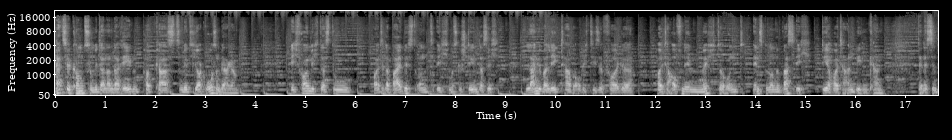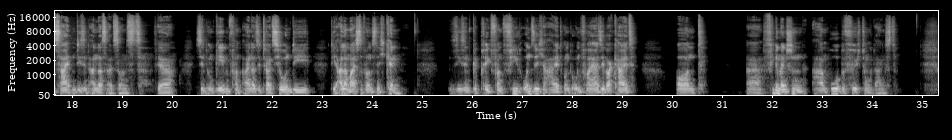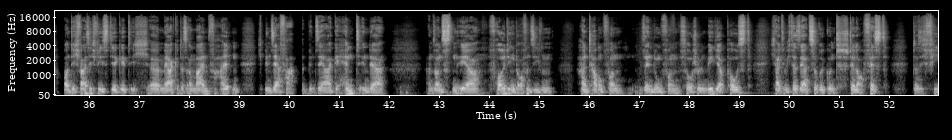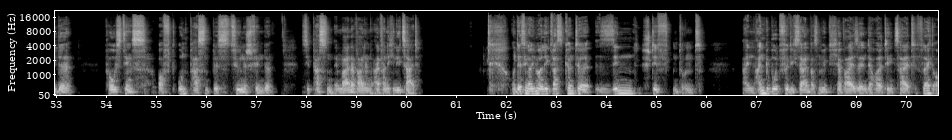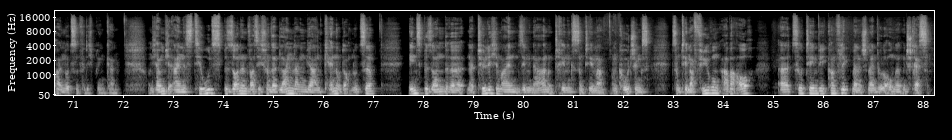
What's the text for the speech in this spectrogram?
Herzlich willkommen zum Miteinander reden Podcast mit Jörg Rosenberger. Ich freue mich, dass du heute dabei bist und ich muss gestehen, dass ich lange überlegt habe, ob ich diese Folge heute aufnehmen möchte und insbesondere was ich dir heute anbieten kann. Denn es sind Zeiten, die sind anders als sonst. Wir sind umgeben von einer Situation, die die allermeisten von uns nicht kennen. Sie sind geprägt von viel Unsicherheit und Unvorhersehbarkeit und äh, viele Menschen haben hohe Befürchtungen und Angst. Und ich weiß nicht, wie es dir geht. Ich äh, merke das an meinem Verhalten. Ich bin sehr, bin sehr gehemmt in der ansonsten eher freudigen und offensiven Handhabung von Sendungen, von Social Media Post. Ich halte mich da sehr zurück und stelle auch fest, dass ich viele Postings oft unpassend bis zynisch finde sie passen in meiner Wahrnehmung einfach nicht in die Zeit. Und deswegen habe ich mir überlegt, was könnte sinnstiftend und ein Angebot für dich sein, was möglicherweise in der heutigen Zeit vielleicht auch einen Nutzen für dich bringen kann. Und ich habe mich eines Tools besonnen, was ich schon seit langen, langen Jahren kenne und auch nutze, insbesondere natürlich in meinen Seminaren und Trainings zum Thema und Coachings zum Thema Führung, aber auch äh, zu Themen wie Konfliktmanagement oder Umgang mit Stress.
